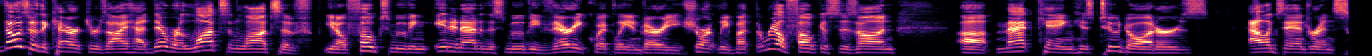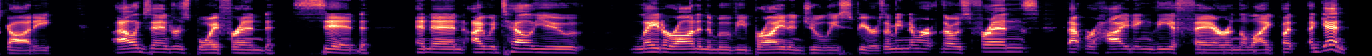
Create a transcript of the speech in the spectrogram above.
Those are the characters I had. There were lots and lots of, you know, folks moving in and out of this movie very quickly and very shortly, but the real focus is on uh, Matt King, his two daughters, Alexandra and Scotty, Alexandra's boyfriend, Sid, and then I would tell you later on in the movie, Brian and Julie Speers. I mean, there were those friends that were hiding the affair and the like, but again,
